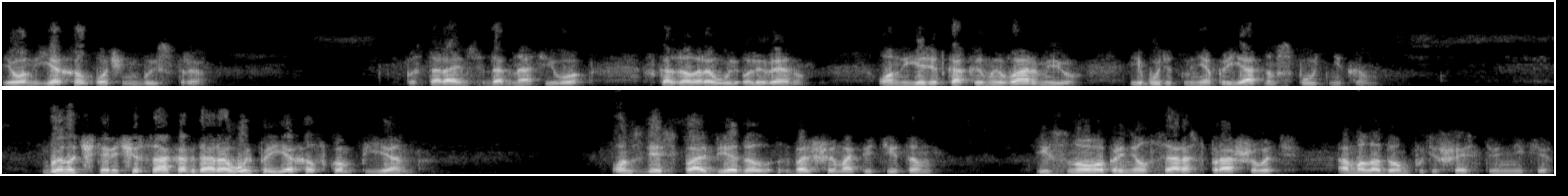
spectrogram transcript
и он ехал очень быстро. «Постараемся догнать его», — сказал Рауль Оливену. «Он едет, как и мы, в армию, и будет мне приятным спутником». Было четыре часа, когда Рауль приехал в Компьен. Он здесь пообедал с большим аппетитом и снова принялся расспрашивать о молодом путешественнике.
